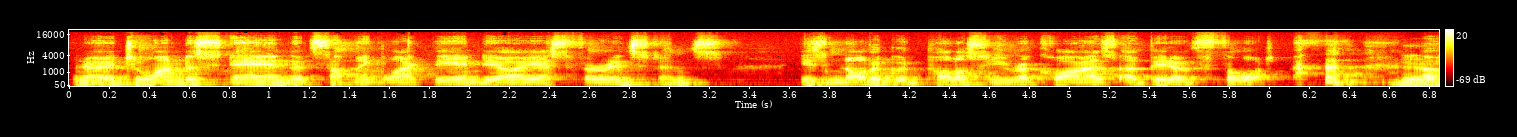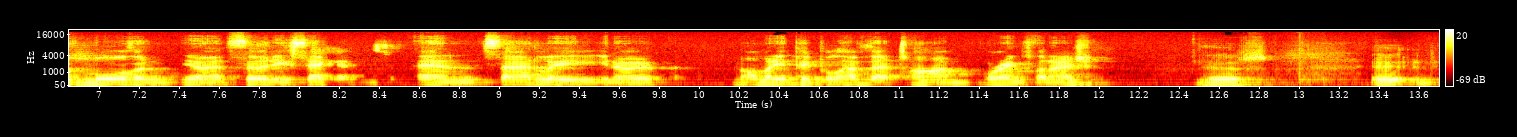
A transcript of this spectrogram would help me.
you know, to understand that something like the NDIS, for instance, is not a good policy requires a bit of thought yes. of more than you know 30 seconds. And sadly, you know, not many people have that time or inclination. Yes. It,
